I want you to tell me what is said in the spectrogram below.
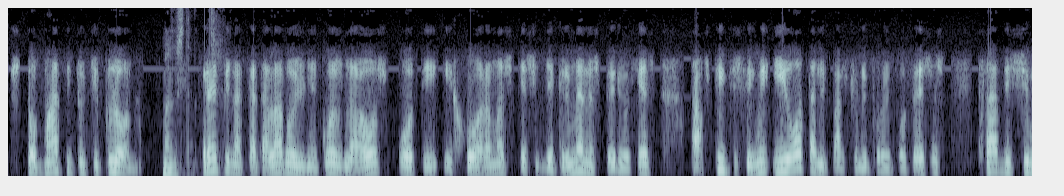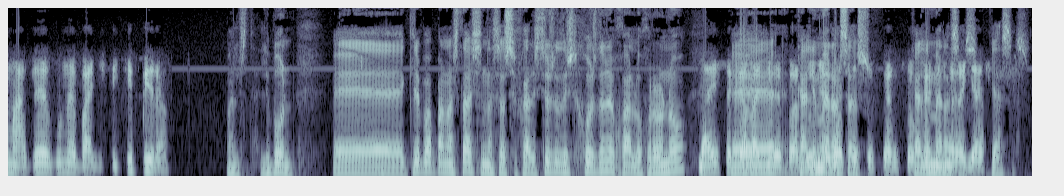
στο μάτι του κυκλώνα. Μάλιστα. Πρέπει να καταλάβει ο ελληνικός λαός ότι η χώρα μας και συγκεκριμένες περιοχές αυτή τη στιγμή ή όταν υπάρχουν οι προϋποθέσεις θα τις σημαδεύουν βαλιστική πύρα. Μάλιστα. Λοιπόν, ε, κύριε Παπαναστάση, να σας ευχαριστήσω. Δυστυχώς δεν έχω άλλο χρόνο. Να είστε καλά, ε, κύριε Καλημέρα σας. Καλημέρα σας. Γεια σας.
